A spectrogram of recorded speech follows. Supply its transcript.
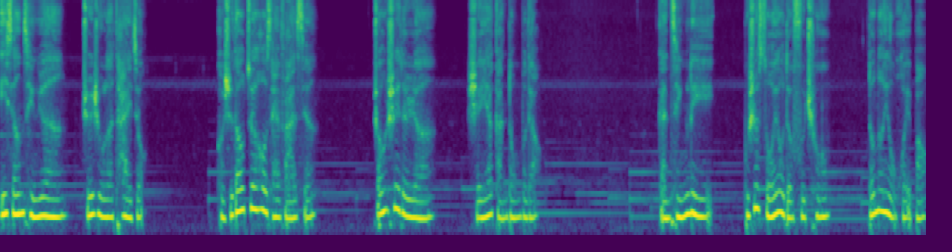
一厢情愿追逐了太久，可是到最后才发现，装睡的人谁也感动不了。感情里，不是所有的付出都能有回报。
